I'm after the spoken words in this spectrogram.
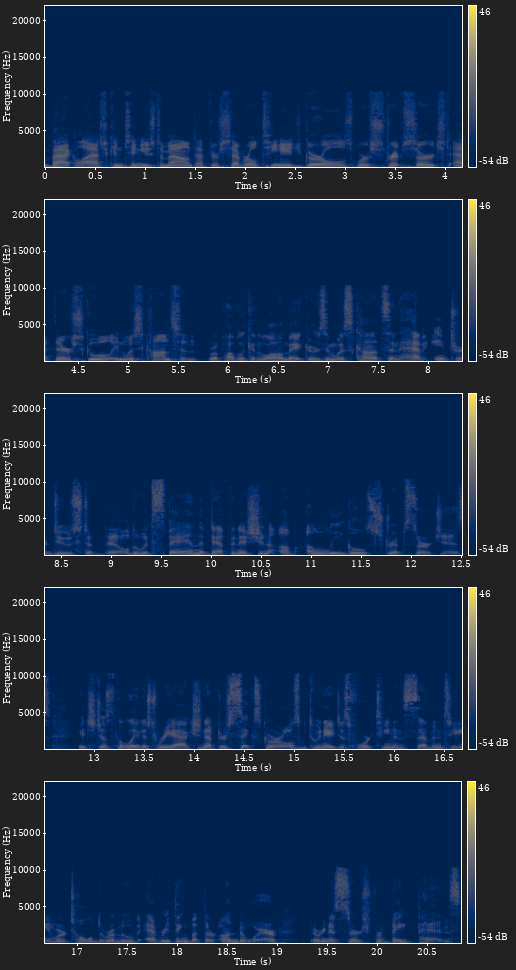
Backlash continues to mount after several teenage girls were strip searched at their school in Wisconsin. Republican lawmakers in Wisconsin have introduced a bill to expand the definition of illegal strip searches. It's just the latest reaction after six girls between ages 14 and 17 were told to remove everything but their underwear during a search for vape pens.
